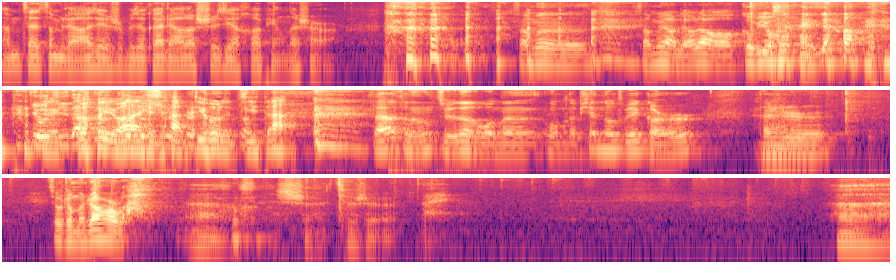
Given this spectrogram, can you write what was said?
咱们再这么聊下去，是不是就该聊聊世界和平的事儿？咱们咱们要聊聊隔壁王海家丢鸡蛋隔壁王故事家丢了鸡蛋。大家可能觉得我们我们的片头特别哏儿，但是嗯就这么着吧。嗯，是，就是，哎，呃，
